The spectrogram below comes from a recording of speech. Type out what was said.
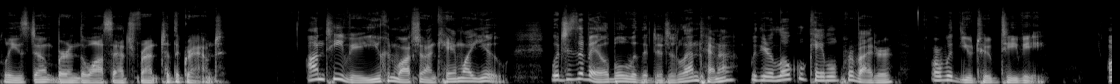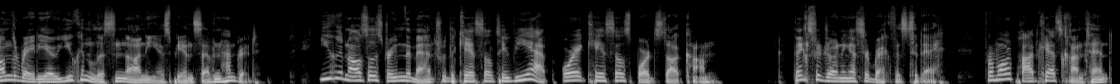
please don't burn the Wasatch Front to the ground. On TV, you can watch it on KMYU, which is available with a digital antenna, with your local cable provider, or with YouTube TV. On the radio, you can listen on ESPN 700. You can also stream the match with the KSL TV app or at kslsports.com. Thanks for joining us for breakfast today. For more podcast content,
